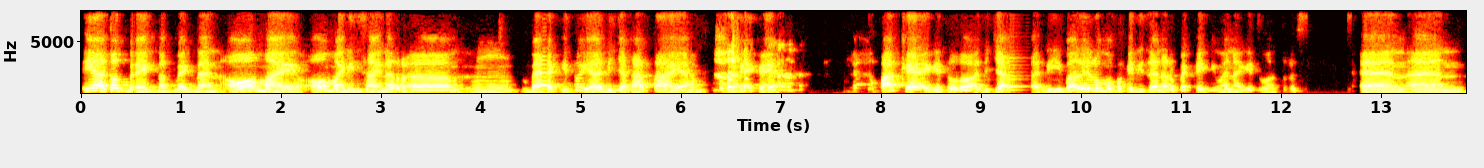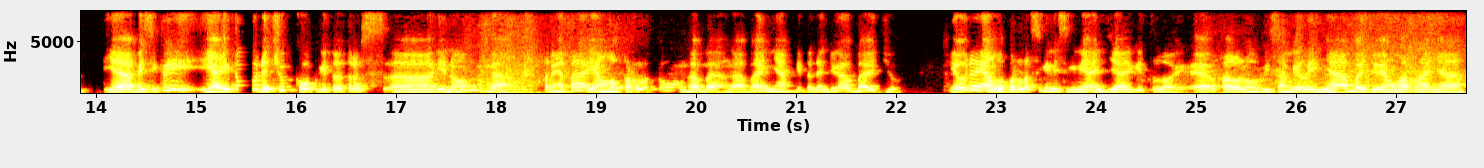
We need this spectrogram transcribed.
Iya, tote bag, tote bag dan all my all my designer um, bag itu ya di Jakarta ya. Pokoknya kayak nggak kepake gitu loh. Di di Bali lo mau pakai designer bag kayak gimana gitu loh. Terus and and ya yeah, basically ya itu udah cukup gitu. Terus uh, you know nggak ternyata yang lo perlu tuh nggak nggak banyak gitu dan juga baju ya udah yang lo perlu segini-segini aja gitu loh. Eh, kalau lo bisa milihnya baju yang warnanya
